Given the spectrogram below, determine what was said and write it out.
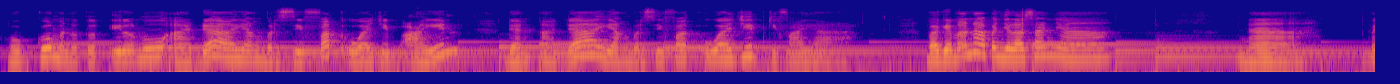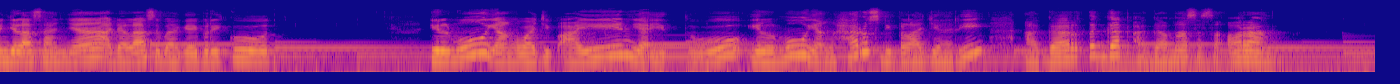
Hukum menuntut ilmu ada yang bersifat wajib ain dan ada yang bersifat wajib kifayah. Bagaimana penjelasannya? Nah, penjelasannya adalah sebagai berikut. Ilmu yang wajib ain yaitu ilmu yang harus dipelajari agar tegak agama seseorang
